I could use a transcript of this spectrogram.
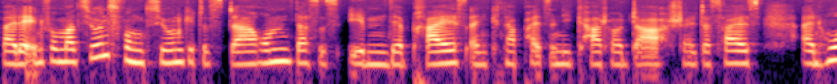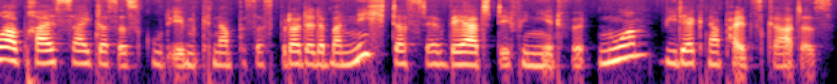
Bei der Informationsfunktion geht es darum, dass es eben der Preis ein Knappheitsindikator darstellt. Das heißt, ein hoher Preis zeigt, dass es gut eben knapp ist. Das bedeutet aber nicht, dass der Wert definiert wird, nur wie der Knappheitsgrad ist.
